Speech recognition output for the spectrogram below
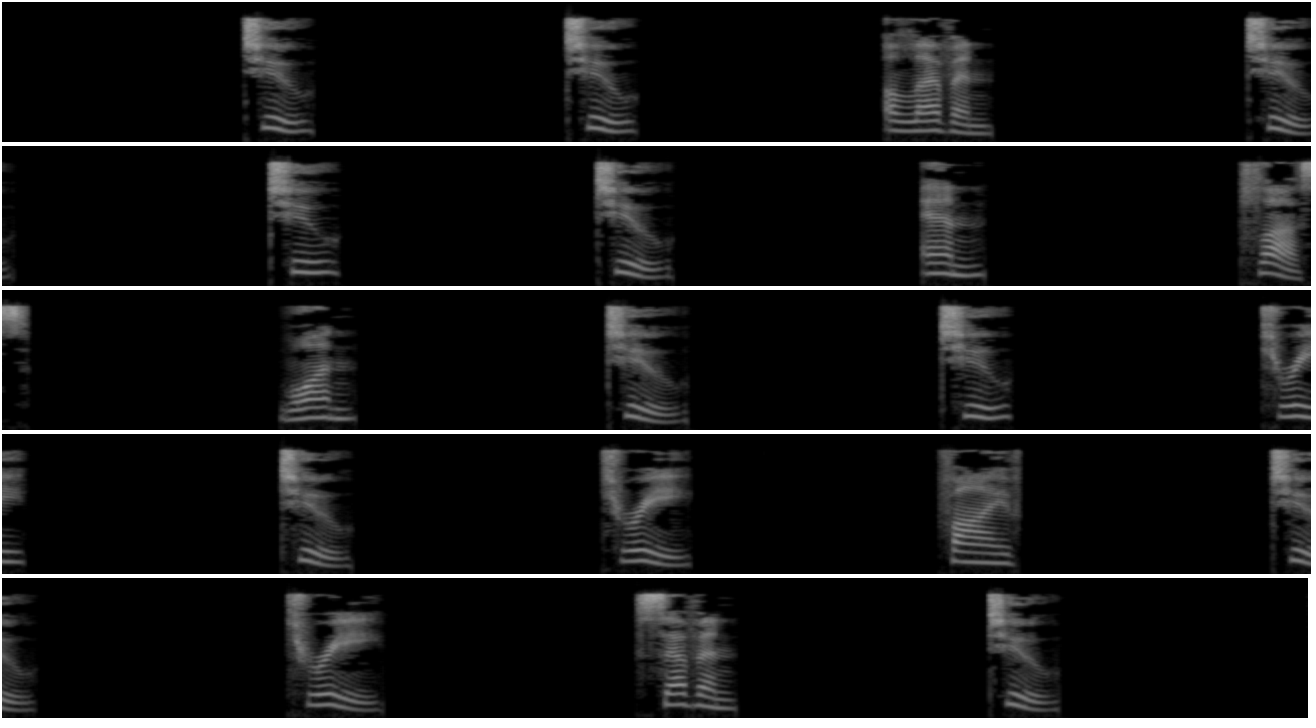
two two eleven two two two N plus one two two three 2 3 5 2 3 7 2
